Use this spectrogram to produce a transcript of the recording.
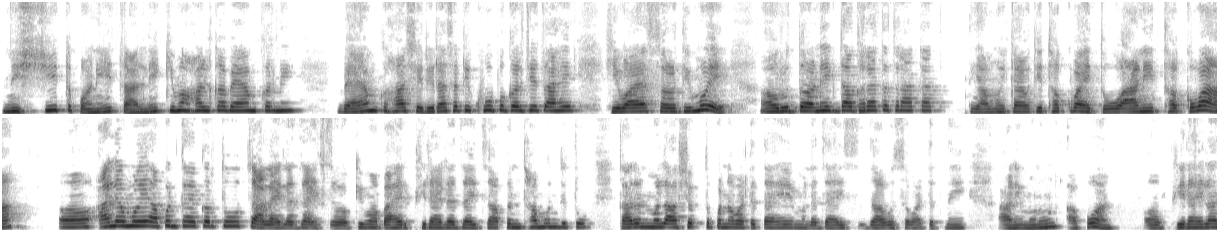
निश्चितपणे चालणे किंवा हलका व्यायाम करणे. व्यायाम हा शरीरासाठी खूप गरजेचा आहे. हिवाळ्यात सर्दीमुळे वृद्ध अनेकदा घरातच राहतात. यामुळे काय होते? थकवा येतो आणि थकवा आल्यामुळे आपण काय करतो? चालायला जायचं किंवा बाहेर फिरायला जायचं आपण थांबून देतो. कारण मला अशक्तपणा वाटत आहे मला जायचं जावंसं वाटत नाही आणि म्हणून आपण फिरायला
